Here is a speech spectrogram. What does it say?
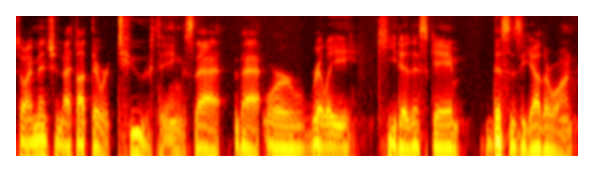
So I mentioned I thought there were two things that that were really key to this game. This is the other one.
